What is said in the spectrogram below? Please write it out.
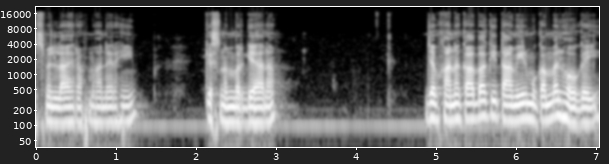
بسم اللہ الرحمن الرحیم کس نمبر گیارہ۔ جب خانہ کعبہ کی تعمیر مکمل ہو گئی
